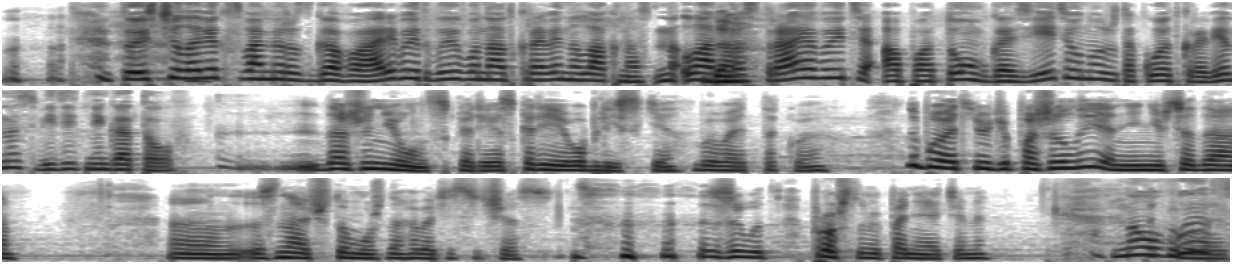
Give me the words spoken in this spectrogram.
То есть человек с вами разговаривает, вы его на откровенный лад, на, лад да. настраиваете, а потом в газете он уже такую откровенность видеть не готов. Даже не он, скорее, скорее его близкие. Бывает такое. Ну, бывают люди пожилые, они не всегда э, знают, что можно говорить сейчас. Живут прошлыми понятиями. Но так вы, в,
